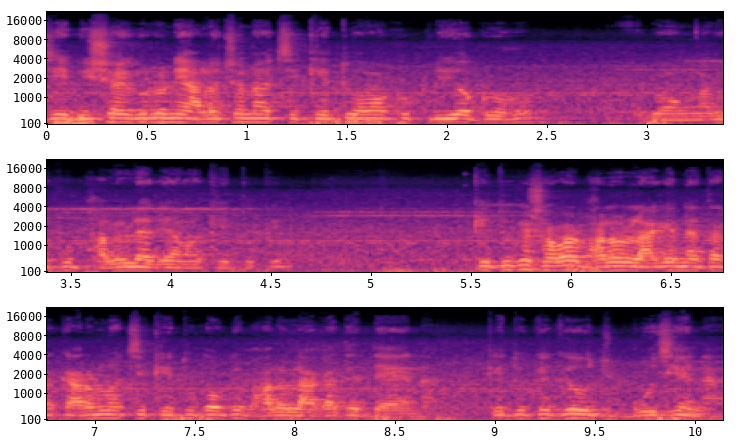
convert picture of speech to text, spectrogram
যে বিষয়গুলো নিয়ে আলোচনা আছে কেতু আমার খুব প্রিয় গ্রহ এবং আমি খুব ভালো লাগে আমার কেতুকে। কেতুকে সবার ভালো লাগে না, তার কারণ হচ্ছে কেতু কাউকে ভালো লাগাতে দেয় না। কেতুকে কেউ বোঝে না।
